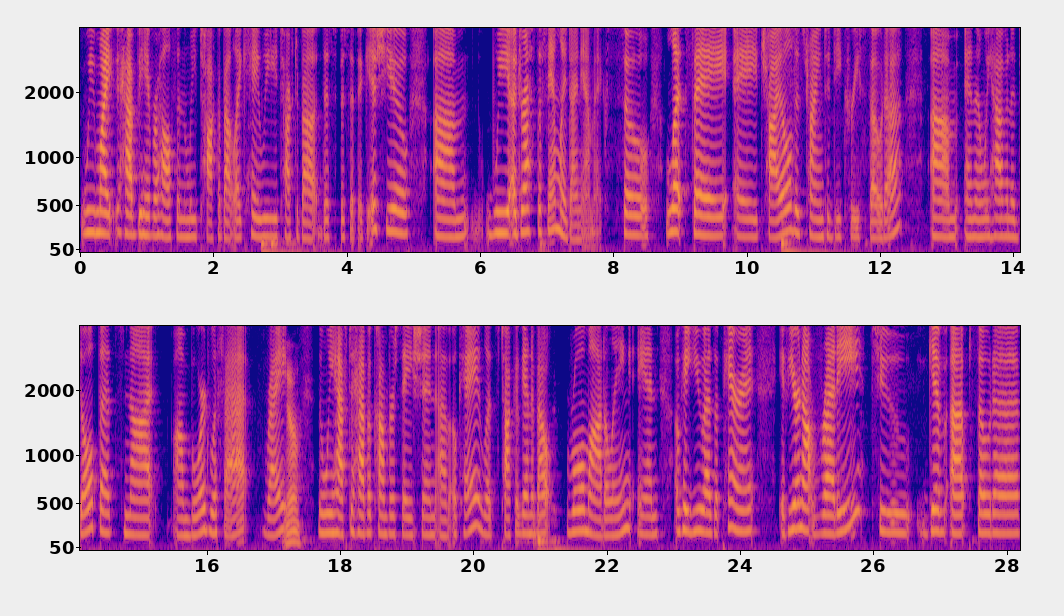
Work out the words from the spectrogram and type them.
we might have behavioral health and we talk about like, hey, we talked about this specific issue. Um, we address the family dynamics. So let's say a child is trying to decrease soda, um, and then we have an adult that's not on board with that right? Yeah. Then we have to have a conversation of, okay, let's talk again about role modeling. And okay, you as a parent, if you're not ready to give up soda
